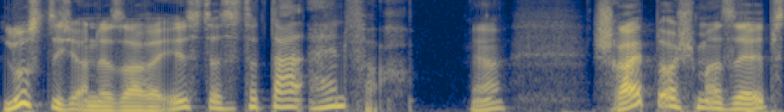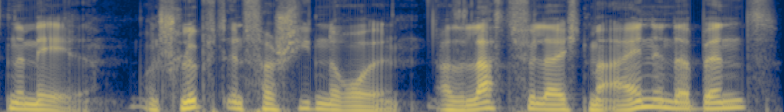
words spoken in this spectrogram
Lustig an der Sache ist, das ist total einfach. Ja? Schreibt euch mal selbst eine Mail und schlüpft in verschiedene Rollen. Also lasst vielleicht mal einen in der Band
